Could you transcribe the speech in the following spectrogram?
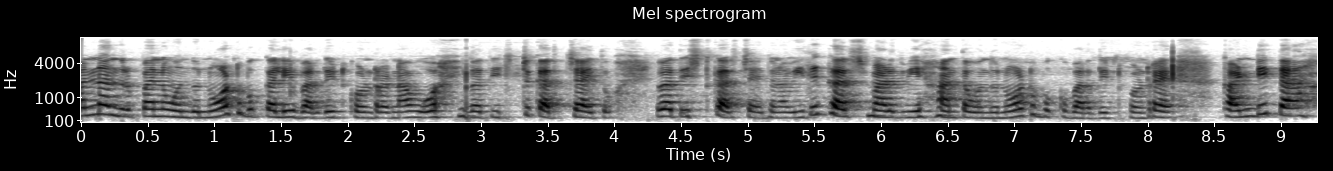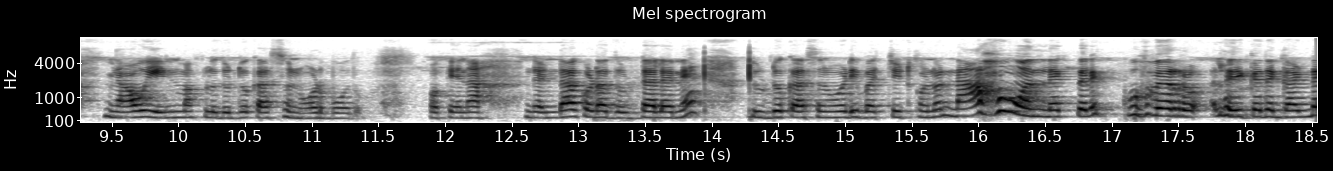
ಒಂದೊಂದು ರೂಪಾಯಿನ ಒಂದು ನೋಟ್ ಬುಕ್ಕಲ್ಲಿ ಬರೆದಿಟ್ಕೊಂಡ್ರೆ ನಾವು ಇವತ್ತು ಇಷ್ಟು ಖರ್ಚಾಯಿತು, ಇವತ್ತು ಇಷ್ಟು ಖರ್ಚಾಯಿತು, ನಾವು ಇದಕ್ಕೆ ಖರ್ಚು ಮಾಡಿದ್ವಿ ಅಂತ ಒಂದು ನೋಟ್ ಬುಕ್ ಬರೆದಿಟ್ಕೊಂಡ್ರೆ ಖಂಡಿತ ನಾವು ಹೆಣ್ಮಕ್ಳು ದುಡ್ಡು ಕಾಸು ನೋಡ್ಬೋದು. ಓಕೆನಾ? ಗಂಡ ಕೂಡ ದುಡ್ಡಲ್ಲೇ ದುಡ್ಡು ಕಾಸು ನೋಡಿ ಬಚ್ಚಿಟ್ಕೊಂಡು ನಾವು ಒಂದು ಲೆಕ್ಕದಲ್ಲಿ ಕುಬೇರರು ಲೈಕ್ ಅದೇ ಗಂಡ,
